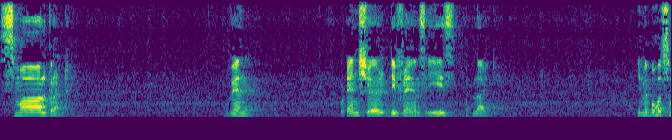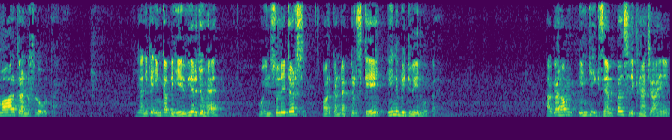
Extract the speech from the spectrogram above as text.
small current when potential difference is applied इनमें बहुत स्मॉल करंट फ्लो होता है यानी कि इनका बिहेवियर जो है वो इंसुलेटर्स और कंडक्टर्स के इन बिटवीन होता है। अगर हम इनकी एग्जाम्पल्स लिखना चाहें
